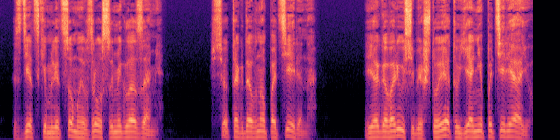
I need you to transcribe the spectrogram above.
— с детским лицом и взрослыми глазами. Все так давно потеряно — я говорю себе, что эту я не потеряю.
